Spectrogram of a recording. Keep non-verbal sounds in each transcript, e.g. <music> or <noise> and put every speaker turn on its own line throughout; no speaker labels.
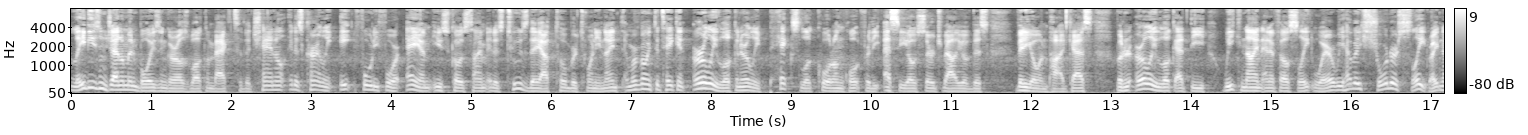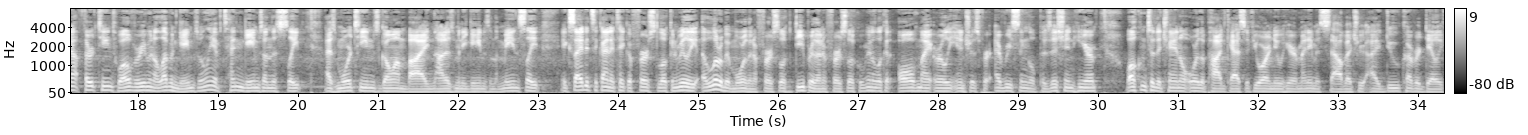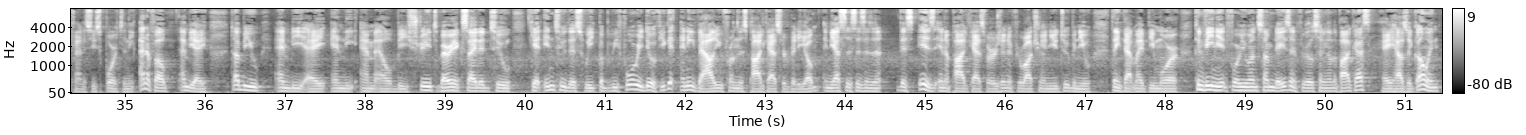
Ladies and gentlemen, boys and girls, welcome back to the channel. It is currently 8:44 a.m. East Coast time. It is Tuesday, October 29th, and we're going to take an early look, an early picks look, quote unquote, for the SEO search value of this video and podcast, but an early look at the week 9 NFL slate where we have a shorter slate, right? Not 13, 12 or even 11 games. We only have 10 games on this slate as more teams go on by, not as many games on the main slate. Excited to kind of take a first look and really a little bit more than a first look, deeper than a first look. We're going to look at all of my early interest for every single position here here. Welcome to the channel or the podcast if you are new here. My name is Sal Vetri. I do cover daily fantasy sports in the NFL, NBA, WNBA, and the MLB streets. Very excited to get into this week. But before we do, if you get any value from this podcast or video, and yes, this isn't this is in a podcast version. If you're watching on YouTube and you think that might be more convenient for you on some days, and if you're listening on the podcast, hey, how's it going?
